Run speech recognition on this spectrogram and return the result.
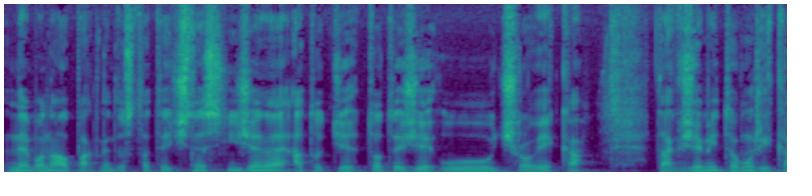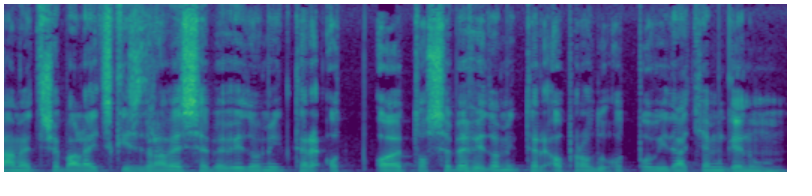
nebo naopak nedostatečně snížené a to, tě, to tež je u člověka. Takže my tomu říkáme třeba laicky zdravé sebevědomí, které od, to sebevědomí, které opravdu opravdu odpovídá těm genům.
